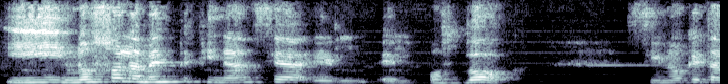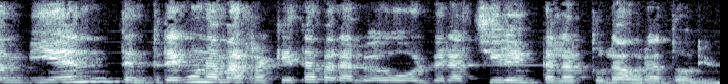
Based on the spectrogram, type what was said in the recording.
y no solamente financia el, el postdoc, sino que también te entrega una marraqueta para luego volver a Chile e instalar tu laboratorio.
